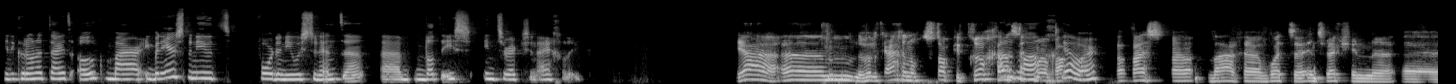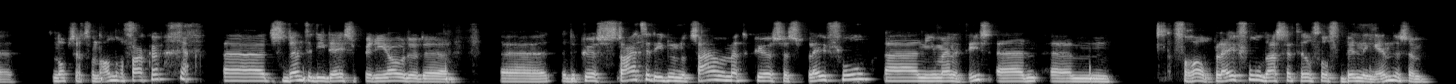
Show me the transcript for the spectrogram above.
In de coronatijd ook. Maar ik ben eerst benieuwd voor de nieuwe studenten. wat is Interaction eigenlijk? Ja, um, dan wil ik eigenlijk nog een stapje terug gaan. Zeg maar. waar, ja, hoor. waar, waar, waar uh, wordt uh, interaction uh, ten opzichte van de andere vakken? Ja. de studenten die deze periode de, de cursus starten, die doen het samen met de cursus Playful en Humanities. En um, vooral Playful, daar zit heel veel verbinding in. Dus een,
